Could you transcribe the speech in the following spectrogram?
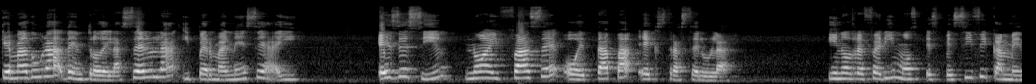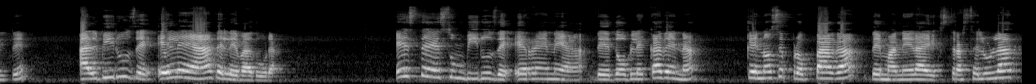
que madura dentro de la célula y permanece ahí. Es decir, no hay fase o etapa extracelular. Y nos referimos específicamente al virus de LA de levadura. Este es un virus de RNA de doble cadena que no se propaga de manera extracelular,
